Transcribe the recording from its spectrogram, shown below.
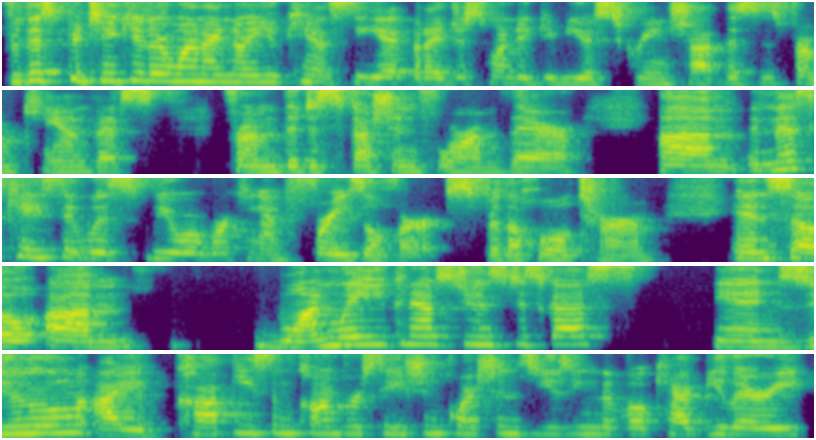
For this particular one, I know you can't see it, but I just wanted to give you a screenshot. This is from Canvas from the discussion forum there. Um, in this case, it was, we were working on phrasal verbs for the whole term. And so um, one way you can have students discuss in Zoom, I copy some conversation questions using the vocabulary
